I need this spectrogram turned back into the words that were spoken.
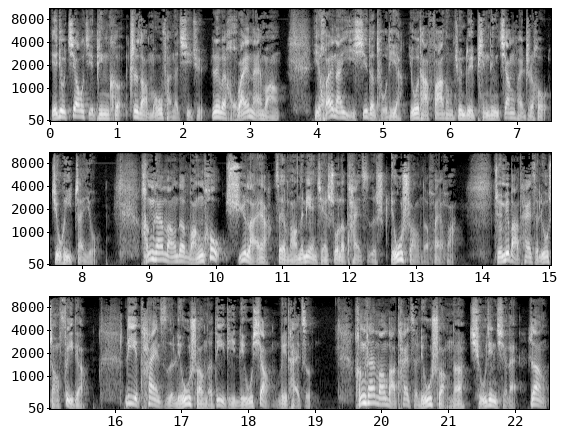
也就交集宾客，制造谋反的器具，认为淮南王以淮南以西的土地啊，由他发动军队平定江淮之后，就会占有。衡山王的王后徐来啊，在王的面前说了太子刘爽的坏话，准备把太子刘爽废掉，立太子刘爽的弟弟刘孝为太子。衡山王把太子刘爽呢囚禁起来，让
